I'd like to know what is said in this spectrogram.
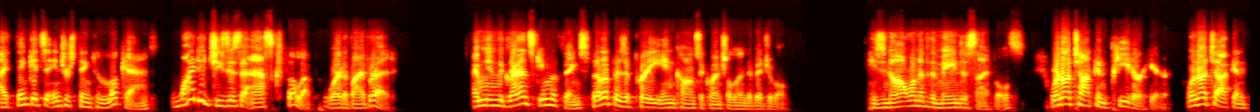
I think it's interesting to look at why did Jesus ask Philip where to buy bread? I mean, in the grand scheme of things, Philip is a pretty inconsequential individual. He's not one of the main disciples. We're not talking Peter here. We're not talking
